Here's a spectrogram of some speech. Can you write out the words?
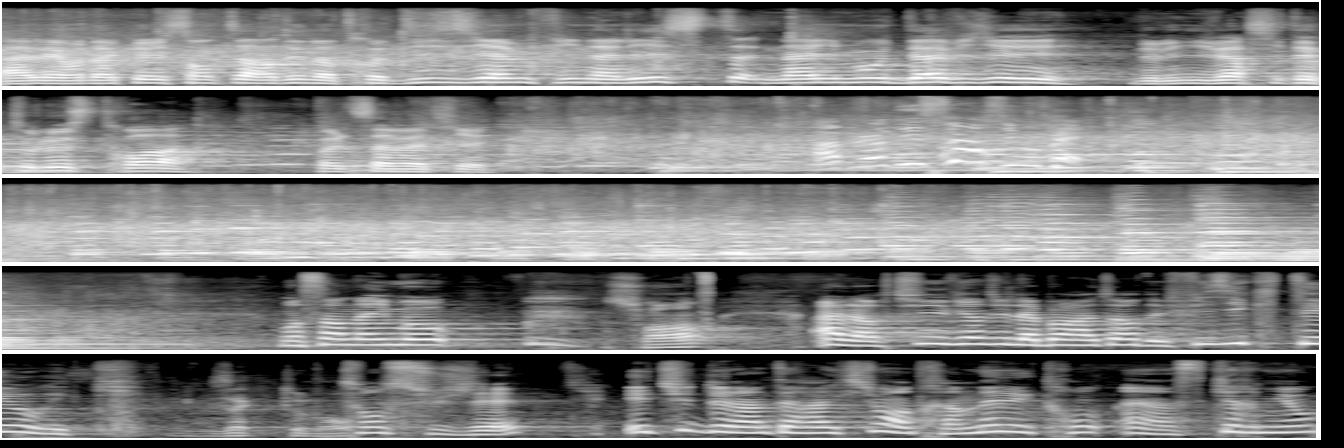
Allez, on accueille sans tarder notre dixième finaliste, Naïmou Davier, de l'Université Toulouse 3, Paul Sabatier. Applaudissements, s'il vous plaît. Bonsoir Naïmo. Bonsoir. Alors, tu viens du laboratoire de physique théorique. Exactement. Ton sujet, étude de l'interaction entre un électron et un skermion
